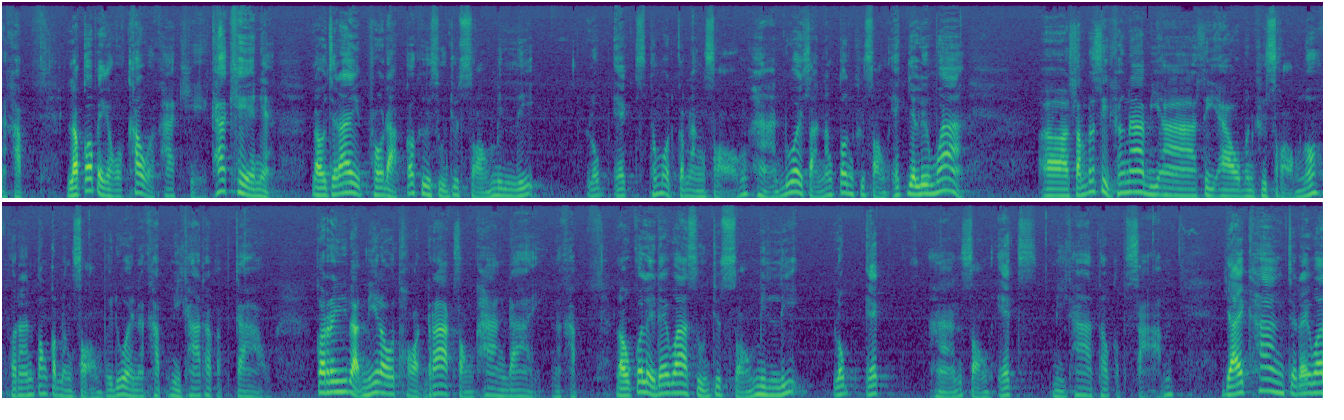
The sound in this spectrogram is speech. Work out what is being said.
นะครับ แล้วก็ไปเข้ากับค่า k ค่า k เนี่ย เราจะได้ Product ก็คือ 0.2 มิลลิลบ x ทั้งหมดกำลัง 2 หารด้วยสารตั้งต้นคือ 2x อย่าลืมว่าสัมประสิทธิ์ข้างหน้า BrCl มันคือ 2 เนาะ เพราะฉะนั้นต้องกำลัง 2 ไปด้วยนะครับ มีค่าเท่ากับ 9 กรณีแบบนี้เราถอดราก 2 ข้างได้นะครับ เราก็เลยได้ว่า 0.2 มิลลิลบ x หาร 2x มีค่าเท่ากับ 3 ย้ายข้างจะได้ว่า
